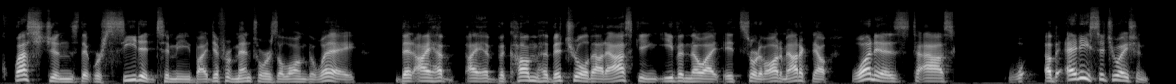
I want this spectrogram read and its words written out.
questions that were seeded to me by different mentors along the way that I have I have become habitual about asking, even though I it's sort of automatic now. One is to ask of any situation,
